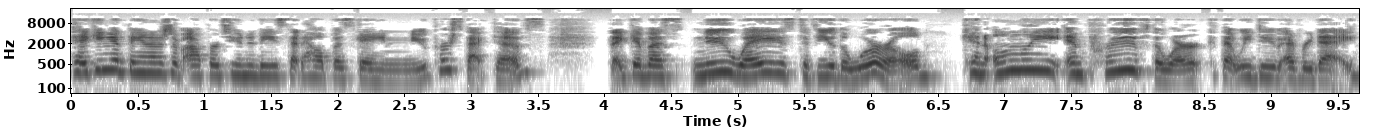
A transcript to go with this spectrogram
Taking advantage of opportunities that help us gain new perspectives, that give us new ways to view the world, can only improve the work that we do every day.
